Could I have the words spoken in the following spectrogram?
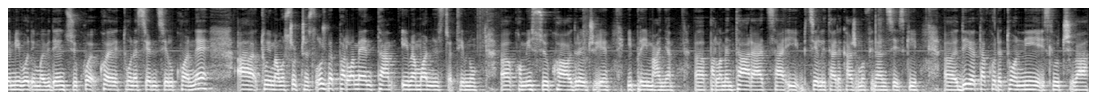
da mi vodimo evidenciju ko, ko je tu na sjednici ili ko ne. A, tu imamo stručne službe parlamenta, imamo administrativnu komisiju koja određuje i primanja parlamentaraca i cijeli taj, da kažemo, financijski dio, tako da to nije isključiva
